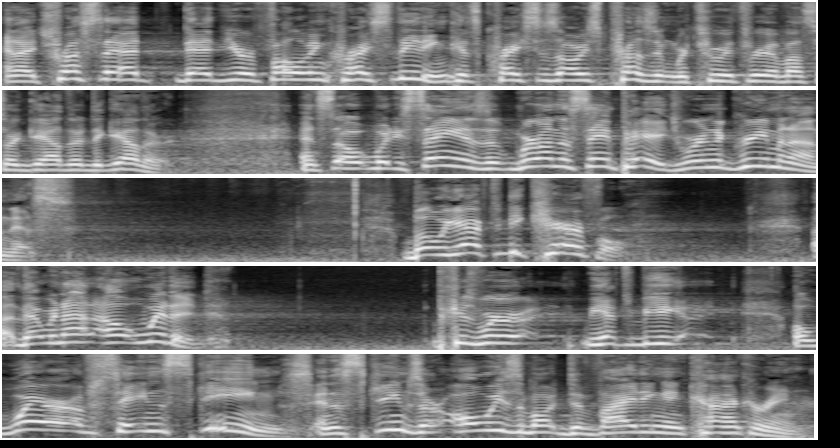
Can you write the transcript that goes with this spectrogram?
and I trust that, that you're following Christ's leading because Christ is always present where two or three of us are gathered together. And so what he's saying is that we're on the same page, we're in agreement on this. But we have to be careful uh, that we're not outwitted because we're, we have to be aware of Satan's schemes. And the schemes are always about dividing and conquering.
